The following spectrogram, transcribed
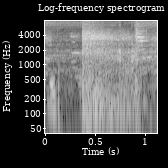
Thank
